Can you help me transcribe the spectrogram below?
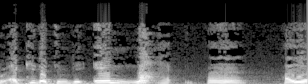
mu'akidatin biinna haye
